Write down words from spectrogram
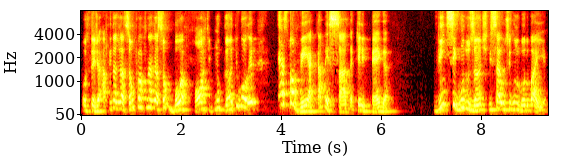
Ou seja, a finalização foi uma finalização boa, forte, no canto, e o goleiro. É só ver a cabeçada que ele pega 20 segundos antes de sair o segundo gol do Bahia.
